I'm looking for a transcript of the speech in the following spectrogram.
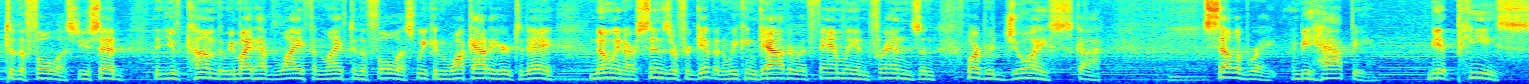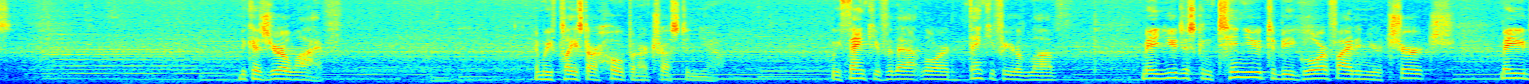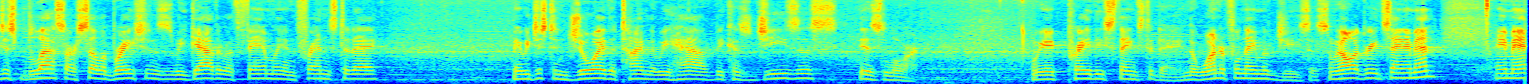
to the fullest. You said that you've come that we might have life and life to the fullest. We can walk out of here today knowing our sins are forgiven. We can gather with family and friends and, Lord, rejoice, God. Celebrate and be happy, be at peace because you're alive. And we've placed our hope and our trust in you. We thank you for that, Lord. Thank you for your love. May you just continue to be glorified in your church. May you just bless our celebrations as we gather with family and friends today. May we just enjoy the time that we have because Jesus is Lord. We pray these things today in the wonderful name of Jesus. And we all agreed saying amen. Amen.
